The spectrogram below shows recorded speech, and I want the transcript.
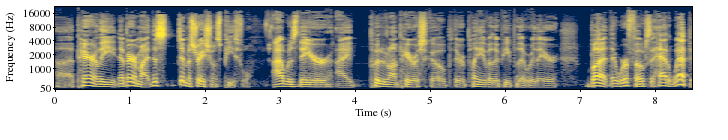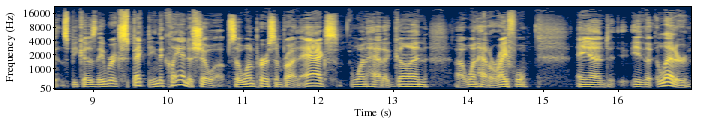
Uh, apparently, now bear in mind, this demonstration was peaceful. I was there. I put it on Periscope. There were plenty of other people that were there, but there were folks that had weapons because they were expecting the Klan to show up. So one person brought an axe, one had a gun, uh, one had a rifle, and in the letter,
